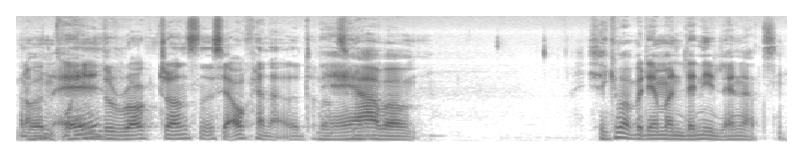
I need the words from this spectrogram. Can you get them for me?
noch aber ein L. The Rock Johnson ist ja auch keine Alliteration. Ja, aber ich denke mal bei dir mal Lenny Lennertson.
